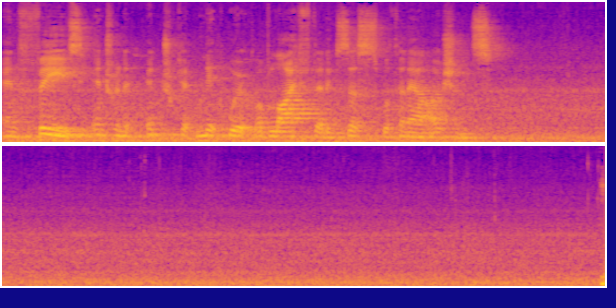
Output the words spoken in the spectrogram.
and feeds the intricate network of life that exists within our oceans. So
